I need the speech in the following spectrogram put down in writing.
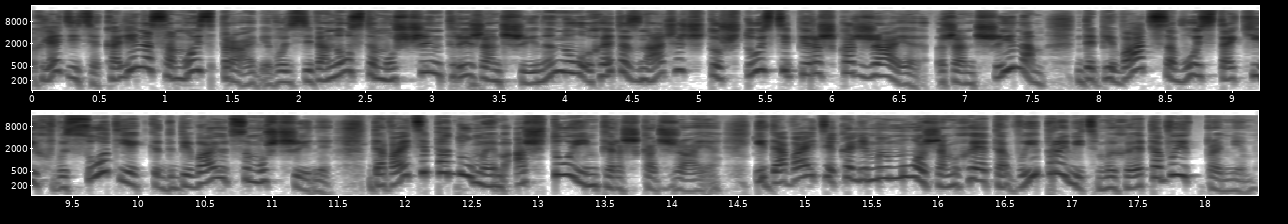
Глядзіце калі на самой справе вось 90 мужчын тры жанчыны Ну гэта значыць что штосьці перашкаджае жанчынам дабівацца вось таких высот як дабіваюцца мужчыны. Давайте подумаем А что ім перашкаджае? І давайте калі мы можем гэта выправіць мы гэта выпрамім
